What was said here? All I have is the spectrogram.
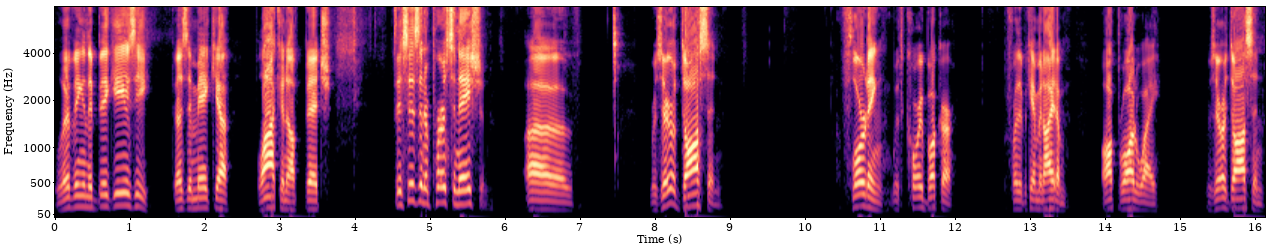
Living in the Big Easy doesn't make you black enough, bitch. This is an impersonation of Rosario Dawson flirting with Cory Booker before they became an item off Broadway. Rosario Dawson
